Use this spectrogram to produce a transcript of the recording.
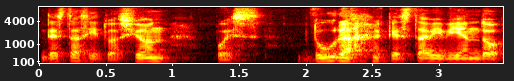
de esta situación pues dura que está viviendo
